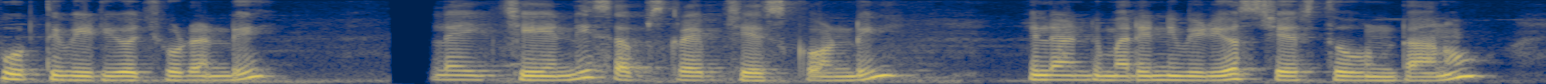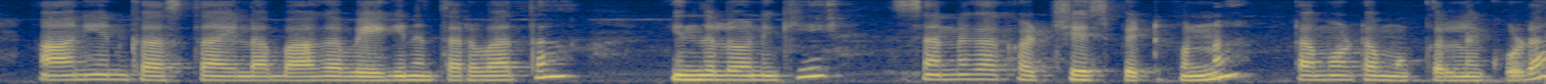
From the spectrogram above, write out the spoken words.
పూర్తి వీడియో చూడండి. లైక్ చేయండి సబ్స్క్రైబ్ చేసుకోండి. ఇలాంటి మరిన్ని వీడియోస్ చేస్తూ ఉంటాను. ఆనియన్ కాస్త ఇలా బాగా వేగిన తర్వాత ఇందులోనికి సన్నగా కట్ చేసి పెట్టుకున్న టమోటా ముక్కల్ని కూడా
